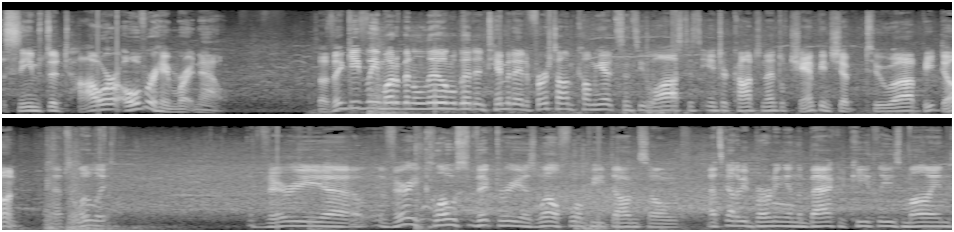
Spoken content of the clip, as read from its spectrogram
seems to tower over him right now. So I think Keith Lee might have been a little bit intimidated first time coming out since he lost his Intercontinental Championship to uh, Pete Dunne. Absolutely. Very, uh, very close victory as well for Pete Dunne. So that's got to be burning in the back of Keith Lee's mind.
